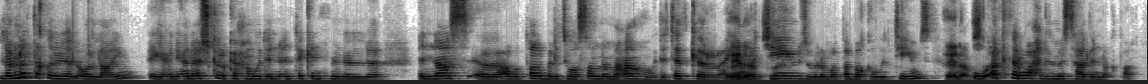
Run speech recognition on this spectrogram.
لو ننتقل إلى الأونلاين، يعني أنا أشكرك يا حمود إن أنت كنت من ال الناس آآ أو الطلبة اللي تواصلنا معاهم، إذا تذكر أي أيام نعم. الTeams ولمّا طبقوا أي نعم صح. وأكثر واحد لمس هذه النقطة.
